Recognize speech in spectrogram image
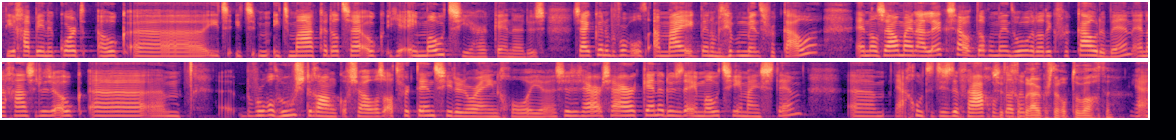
Die gaat binnenkort ook iets, iets, iets maken dat zij ook je emotie herkennen. Dus zij kunnen bijvoorbeeld aan mij, ik ben op dit moment verkouden. En dan zou mijn Alexa op dat moment horen dat ik verkouden ben. En dan gaan ze dus ook eh, ehm, eh, bijvoorbeeld hoesdrank of zo als advertentie er doorheen gooien. Ze, ze herkennen dus de emotie in mijn stem. Ehm, ja, goed, het is de vraag of Zitten dat ook... gebruikers daarop te wachten? Ja,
